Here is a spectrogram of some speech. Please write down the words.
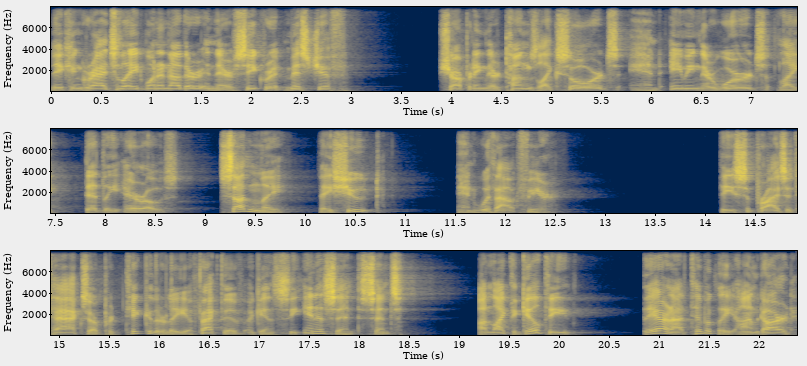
They congratulate one another in their secret mischief, sharpening their tongues like swords and aiming their words like deadly arrows. Suddenly, they shoot and without fear. These surprise attacks are particularly effective against the innocent, since, unlike the guilty, they are not typically on guard.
